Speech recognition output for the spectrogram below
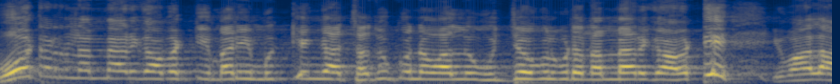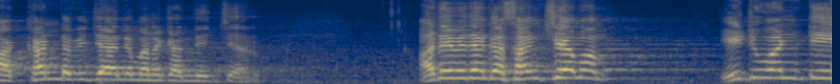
ఓటర్లు నమ్మారు కాబట్టి మరీ ముఖ్యంగా చదువుకున్న వాళ్ళు ఉద్యోగులు కూడా నమ్మారు కాబట్టి ఇవాళ అఖండ విజయాన్ని మనకు అందించారు. అదేవిధంగా సంక్షేమం. ఇటువంటి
